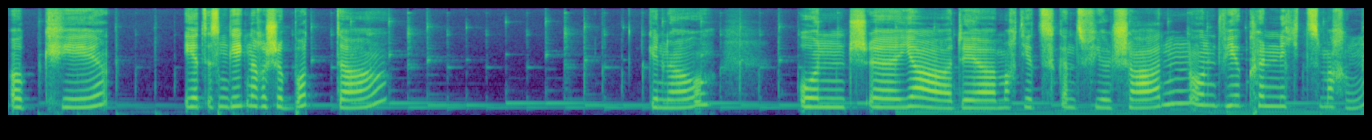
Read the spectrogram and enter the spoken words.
Okay. Jetzt ist ein gegnerischer Bot da. Genau. Und äh, ja, der macht jetzt ganz viel Schaden und wir können nichts machen.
